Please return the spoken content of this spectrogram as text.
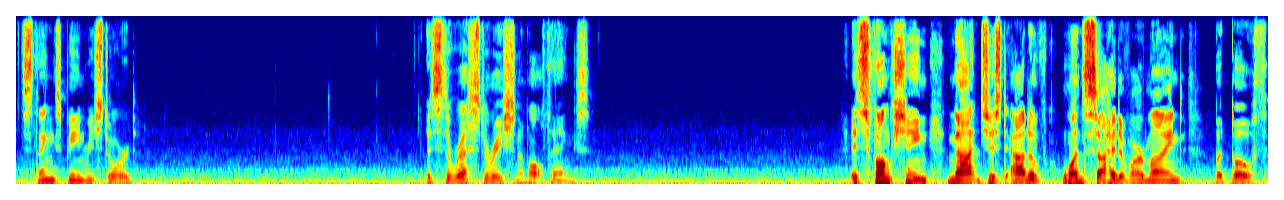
It's things being restored. It's the restoration of all things. It's functioning not just out of one side of our mind, but both.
